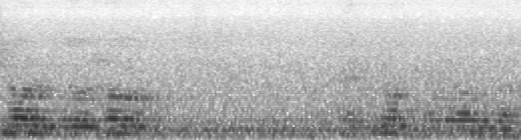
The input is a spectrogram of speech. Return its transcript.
রাব্বিল আলামিন। দেশর দশ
